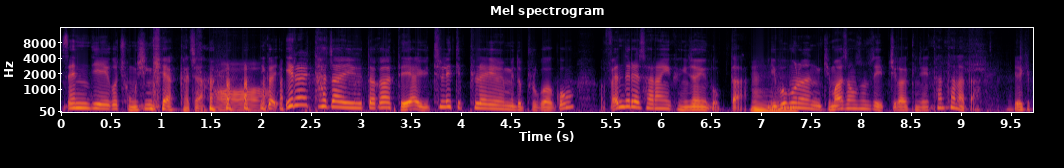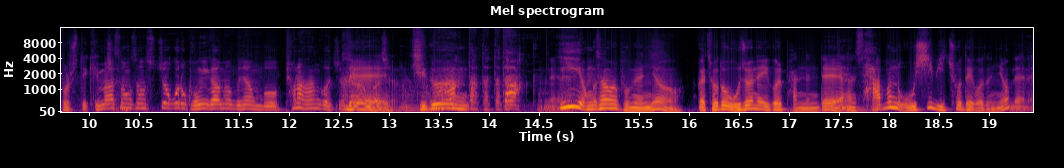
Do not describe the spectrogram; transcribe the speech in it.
샌디에고 종신 계약하자. 어. 그러니까 1할 타자에다가 내야 유틸리티 플레이어임에도 불구하고 팬들의 사랑이 굉장히 높다. 음. 이 부분은 김하성 선수의 입지가 굉장히 탄탄하다. 이렇게 볼 수도 있겠죠. 김하성 선수 쪽으로 공이 가면 그냥 뭐 편안한 거죠. 네. 지금 따따따닥. 네. 이 영상을 보면요. 그러니까 저도 오전에 이걸 봤는데 네. 한 4분 52초 되거든요. 네네.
